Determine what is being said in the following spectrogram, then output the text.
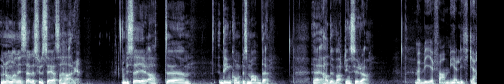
Men om man istället skulle säga så här. Vi säger att eh, din kompis Madde eh, hade varit din syrra. Men vi är fan mer lika.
